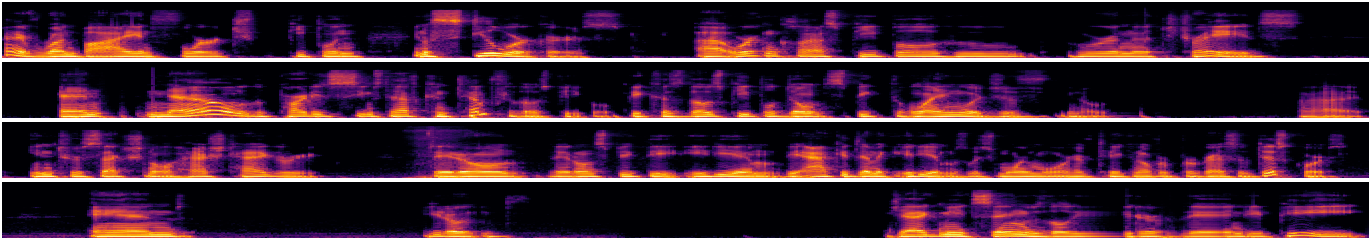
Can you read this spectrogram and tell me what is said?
kind of run by and for people in you know steelworkers, uh, working class people who who are in the trades, and now the party seems to have contempt for those people because those people don't speak the language of you know uh, intersectional hashtaggery. They don't they don't speak the idiom, the academic idioms, which more and more have taken over progressive discourse. And you know, Jagmeet Singh was the leader of the NDP.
